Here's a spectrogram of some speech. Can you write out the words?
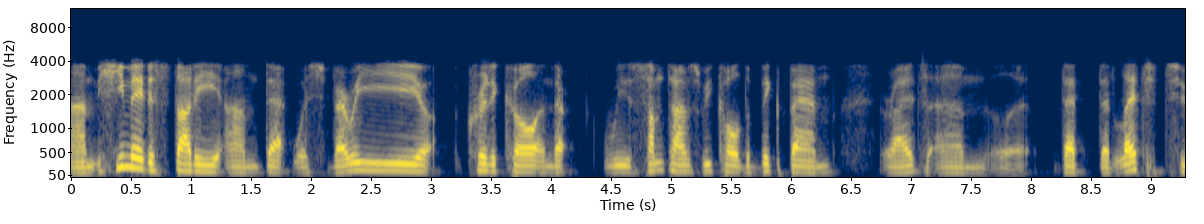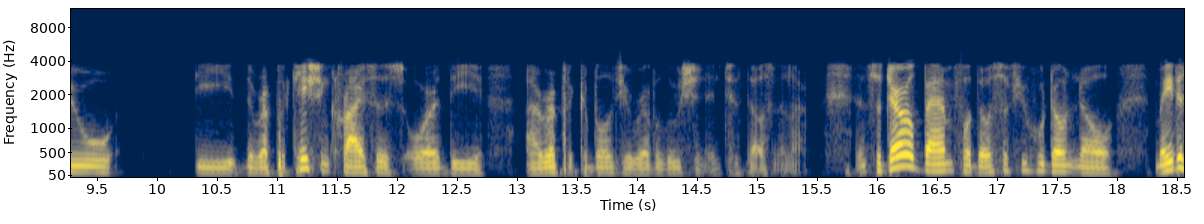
Um, he made a study um, that was very critical and that we sometimes we call the Big Bam, right? Um, that that led to the the replication crisis or the uh, replicability revolution in 2011. And so Daryl Bem, for those of you who don't know, made a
